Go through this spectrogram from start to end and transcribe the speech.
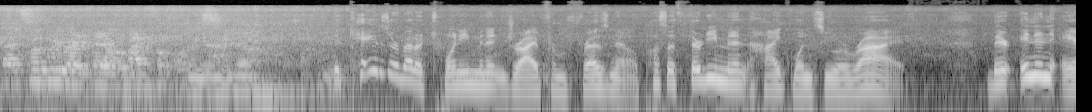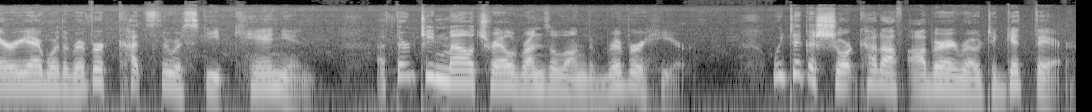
That's slippery right there where my foot was. Yeah, I know. The caves are about a 20 minute drive from Fresno, plus a 30 minute hike once you arrive. They're in an area where the river cuts through a steep canyon. A 13 mile trail runs along the river here. We took a shortcut off Auberry Road to get there.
